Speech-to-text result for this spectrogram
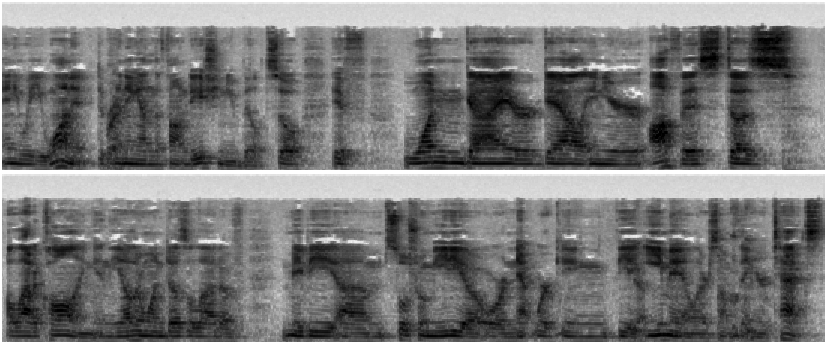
any way you want it, depending on the foundation you built. So if one guy or gal in your office does a lot of calling, and the other one does a lot of maybe um, social media or networking via Yeah. email or something or text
